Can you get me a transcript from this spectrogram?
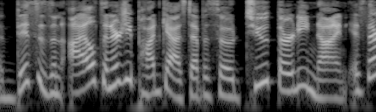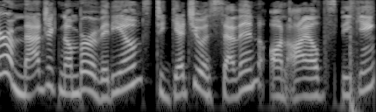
This is an IELTS Energy Podcast episode 239. Is there a magic number of idioms to get you a seven on IELTS speaking?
